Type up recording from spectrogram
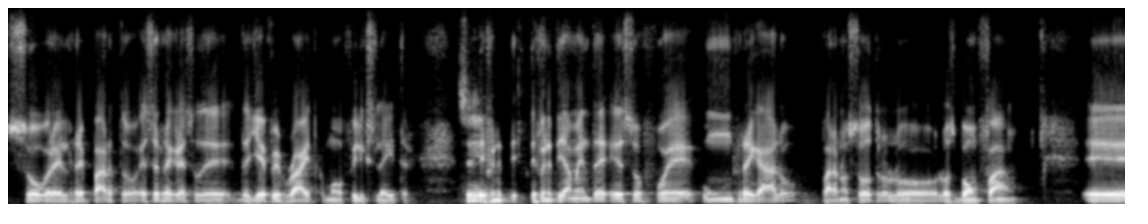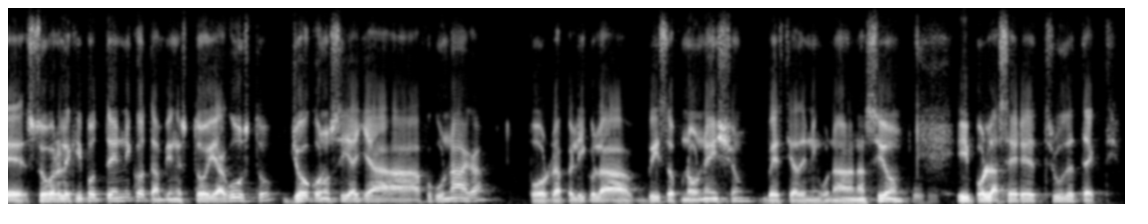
sobre el reparto es el regreso de, de Jeffrey Wright como Felix. Definiti- definitivamente eso fue un regalo para nosotros, lo- los Bond fans. Eh, sobre el equipo técnico también estoy a gusto. Yo conocía ya a Fukunaga por la película Beast of No Nation, Bestia de Ninguna Nación, y por la serie True Detective.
